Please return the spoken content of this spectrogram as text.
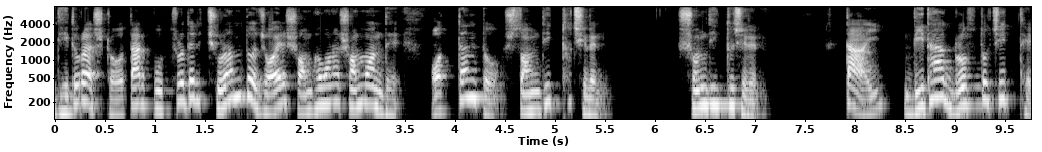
ধৃতরাষ্ট্র, তার পুত্রদের চূড়ান্ত জয়ের সম্ভাবনা সম্বন্ধে অত্যন্ত সন্দিগ্ধ ছিলেন। সন্দিগ্ধ ছিলেন। তাই দ্বিধাগ্রস্ত চিত্তে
